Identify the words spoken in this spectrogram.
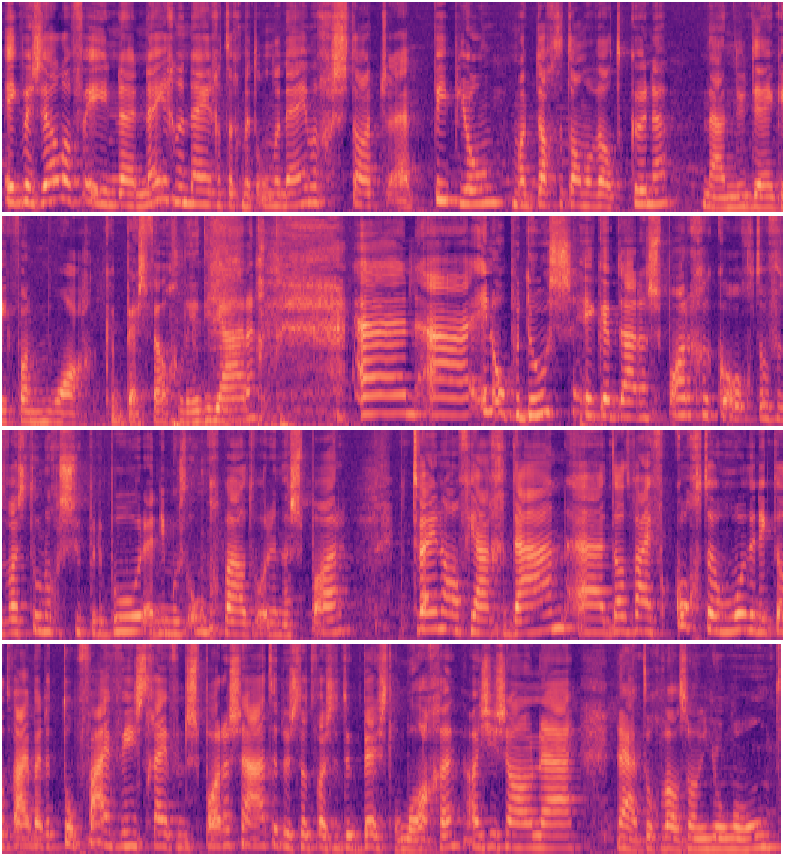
Ik ben zelf in 1999 uh, met ondernemen gestart. Uh, piepjong, maar ik dacht het allemaal wel te kunnen. Nou, nu denk ik van, ik heb best wel geleerd die jaren. En uh, in Opperdoes, ik heb daar een spar gekocht. Of het was toen nog een super en die moest omgebouwd worden naar spar. Tweeënhalf jaar gedaan. Uh, dat wij verkochten, hoorde ik dat wij bij de top 5 winstgevende sparren zaten. Dus dat was natuurlijk best lachen. Als je zo'n, uh, nou ja, toch wel zo'n jonge hond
